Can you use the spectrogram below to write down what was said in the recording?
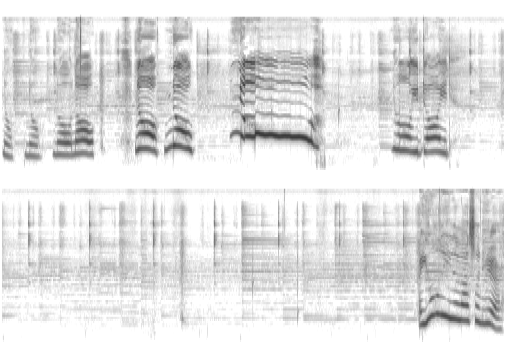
No, no, no, no. No, no. No! No, you died. Are you only the last one here?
